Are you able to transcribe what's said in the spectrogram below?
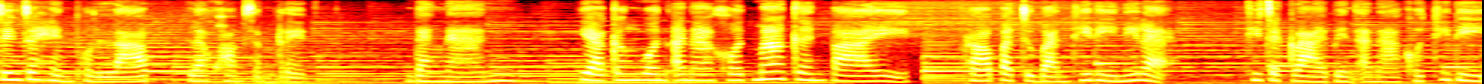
จึงจะเห็นผลลัพธ์และความสำเร็จ ดังนั้น อย่ากังวลอนาคตมากเกินไป เพราะปัจจุบันที่ดีนี่แหละ ที่จะกลายเป็นอนาคตที่ดี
